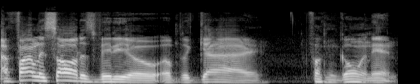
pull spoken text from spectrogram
I finally saw this video of the guy fucking going in.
